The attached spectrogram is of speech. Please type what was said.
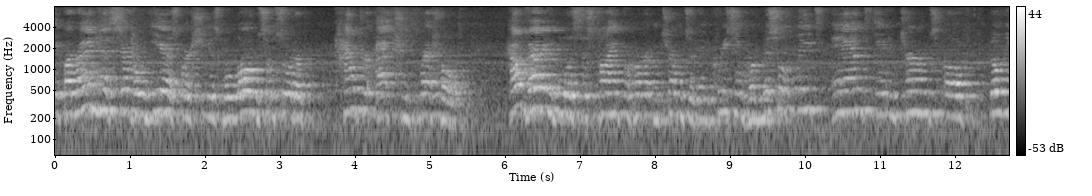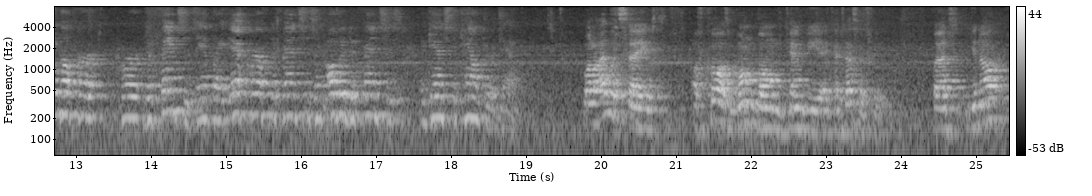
if Iran has several years where she is below some sort of counteraction threshold, how valuable is this time for her in terms of increasing her missile fleet and in terms of building up her, her defenses, anti-aircraft defenses and other defenses against the counterattack? Well, I would say, of course, one bomb can be a catastrophe. But, you know,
